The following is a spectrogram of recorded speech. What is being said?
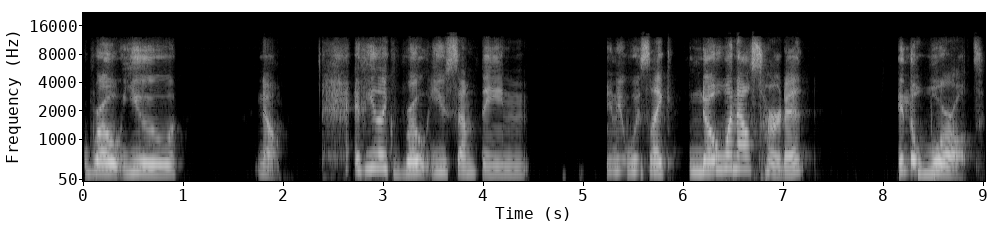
wrote you no. If he like wrote you something and it was like no one else heard it in the world.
